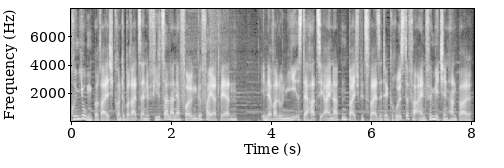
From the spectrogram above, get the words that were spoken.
Auch im Jugendbereich konnte bereits eine Vielzahl an Erfolgen gefeiert werden. In der Wallonie ist der HC Einarten beispielsweise der größte Verein für Mädchenhandball.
